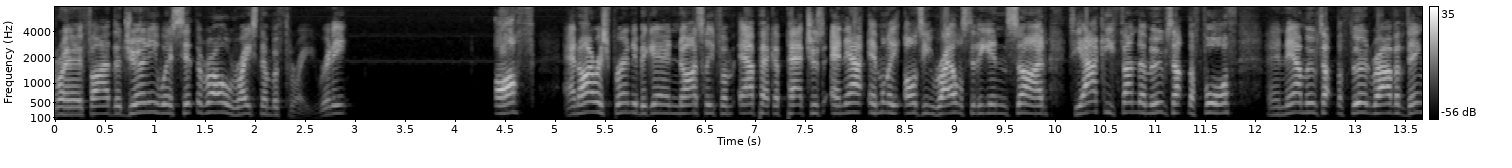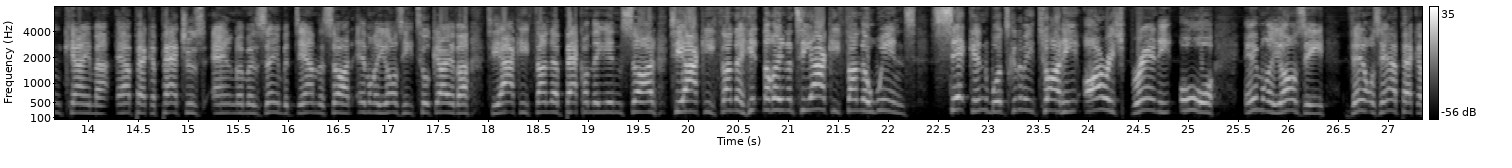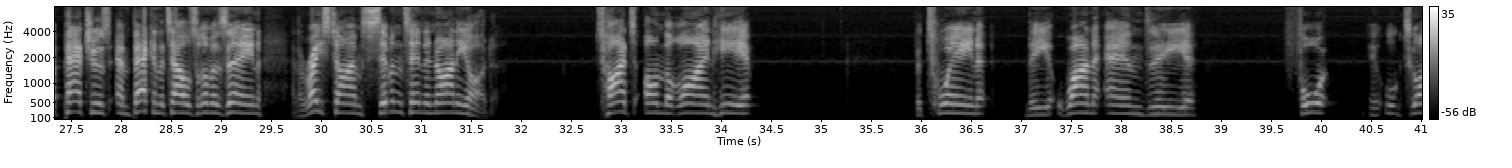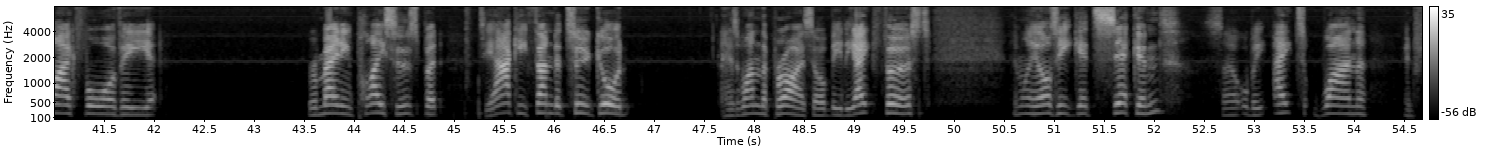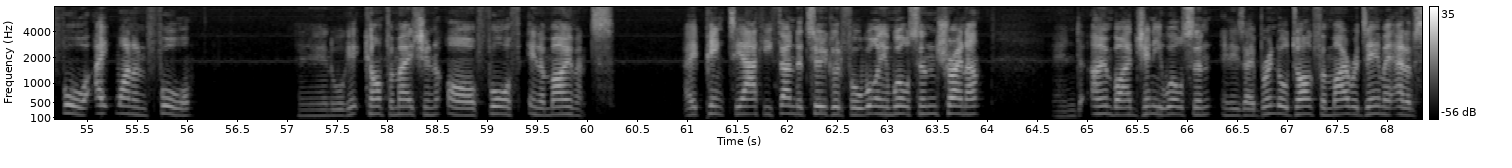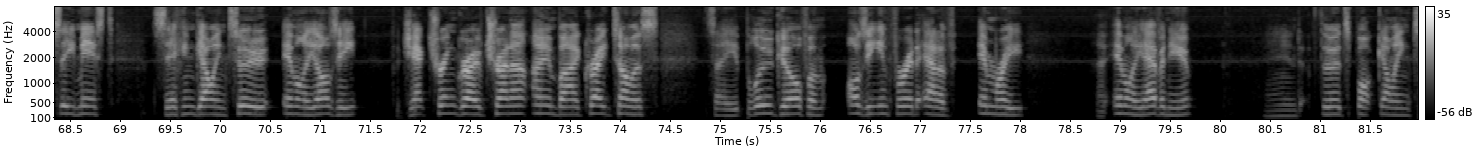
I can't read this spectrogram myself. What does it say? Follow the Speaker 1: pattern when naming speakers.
Speaker 1: 305 the journey. We're set the roll. Race number three. Ready? Off. And Irish Brandy began nicely from Alpaca Patches, and now Emily Aussie rails to the inside. Tiaki Thunder moves up the fourth, and now moves up the third rather. Then came uh, Alpaca Patches and Limousine, but down the side, Emily Aussie took over. Tiaki Thunder back on the inside. Tiaki Thunder hit the lead, and Tiaki Thunder wins. Second, what's going to be tight here, Irish Brandy or Emily Aussie. Then it was Alpaca Patches, and back in the tails, Limousine. And the race time, 17 to 90 odd. Tight on the line here between the one and the four. It looks like for the remaining places, but Tiaki Thunder too good has won the prize. So it'll be the eight first. Emily Aussie gets second. So it will be eight, one, and four. Eight, one, and four. And we'll get confirmation of fourth in a moment. Eight pink Tiaki Thunder too good for William Wilson, trainer and owned by Jenny Wilson. It is a brindle dog for My Redeemer out of Sea Mist. Second going to Emily Aussie for Jack Tringrove trainer, owned by Craig Thomas. It's a blue girl from Aussie Infrared out of Emery, uh, Emily Avenue. And third spot going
